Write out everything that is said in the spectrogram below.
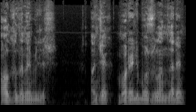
algılanabilir. Ancak morali bozulanların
